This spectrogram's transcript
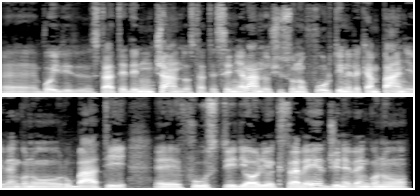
eh, voi state denunciando, state segnalando, ci sono furti nelle campagne, vengono rubati eh, fusti di olio extravergine, vengono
